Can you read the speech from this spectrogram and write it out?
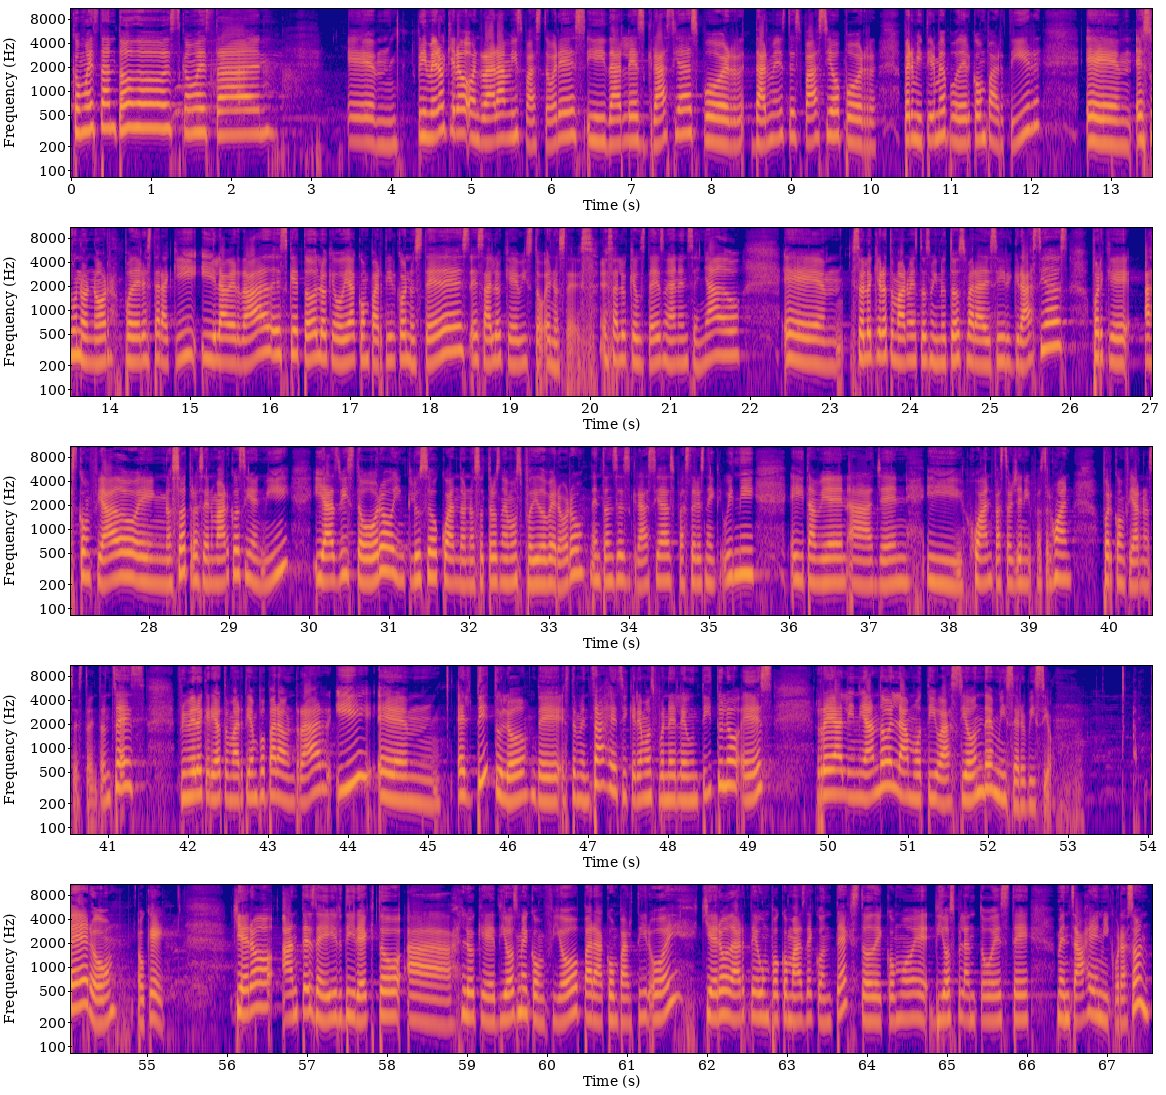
¿Cómo están todos? ¿Cómo están? Em, primero quiero honrar a mis pastores y darles gracias por darme este espacio, por permitirme poder compartir. Em, es un honor poder estar aquí y la verdad es que todo lo que voy a compartir con ustedes es algo que he visto en ustedes, es algo que ustedes me han enseñado. Em, solo quiero tomarme estos minutos para decir gracias porque has confiado en nosotros, en Marcos y en mí, y has visto oro incluso cuando nosotros no hemos podido ver oro. Entonces, gracias, pastores Nate y Whitney, y también a Jen y Juan, Pastor Jen y Pastor Juan, por confiarnos esto. Entonces, primero quería tomar tiempo para honrar y em, el título de este mensaje, si queremos ponerle un título, es Realineando la motivación de mi servicio. Pero, ok, Quiero, antes de ir directo a lo que Dios me confió para compartir hoy, quiero darte un poco más de contexto de cómo eh, Dios plantó este mensaje en mi corazón.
